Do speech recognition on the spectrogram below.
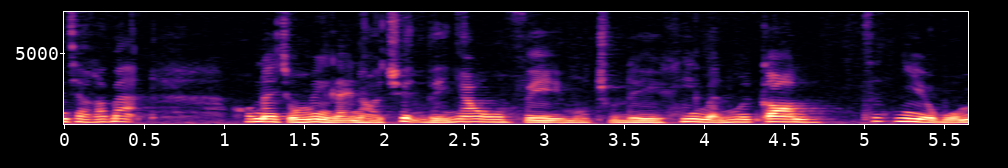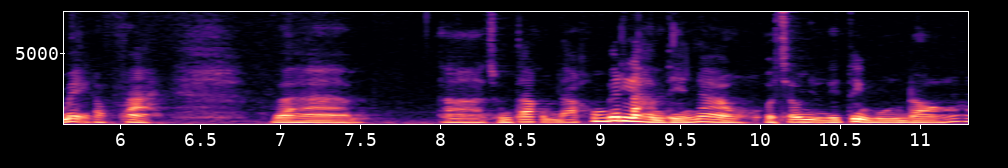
Xin chào các bạn. Hôm nay chúng mình lại nói chuyện với nhau về một chủ đề khi mà nuôi con rất nhiều bố mẹ gặp phải. Và à, chúng ta cũng đã không biết làm thế nào ở trong những cái tình huống đó.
